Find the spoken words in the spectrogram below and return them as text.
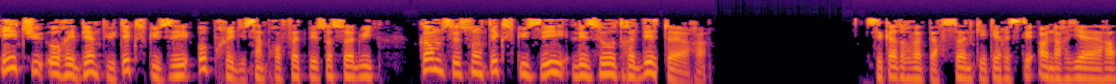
et tu aurais bien pu t'excuser auprès du saint prophète, paix soit lui, comme se sont excusés les autres déteurs. Ces quatre-vingts personnes qui étaient restées en arrière,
